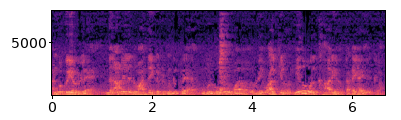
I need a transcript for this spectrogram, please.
அன்புக்குரியவர்களே இந்த நாளில் இந்த வார்த்தையை கேட்டுக்கொண்டிருக்கிற உங்கள் ஒவ்வொரு வாழ்க்கையிலும் ஏதோ ஒரு காரியம் தடையா இருக்கலாம்.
